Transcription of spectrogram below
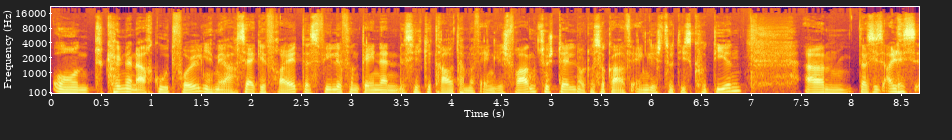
und können auch gut folgen. Ich habe mich auch sehr gefreut, dass viele von denen sich getraut haben, auf Englisch Fragen zu stellen oder sogar auf Englisch zu diskutieren. Ähm, das ist alles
